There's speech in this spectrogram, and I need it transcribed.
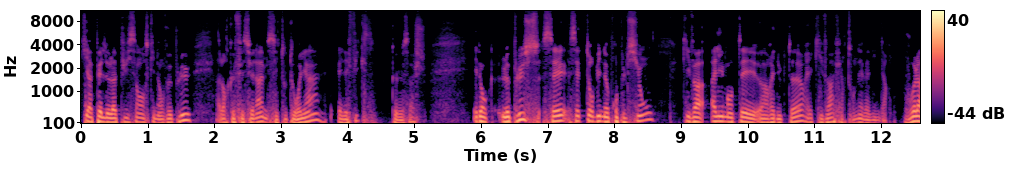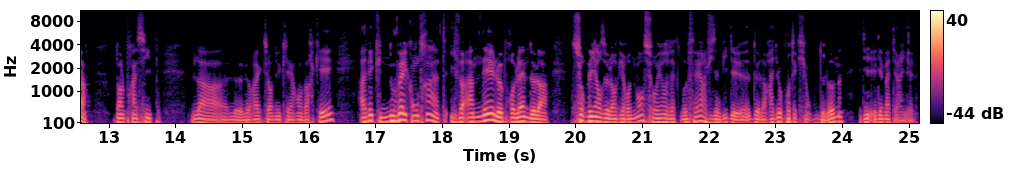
qui appelle de la puissance, qui n'en veut plus, alors que Fessenheim, c'est tout ou rien, elle est fixe, que je sache. Et donc, le plus, c'est cette turbine de propulsion qui va alimenter un réducteur et qui va faire tourner la ligne d'arbre. Voilà, dans le principe, le, réacteur nucléaire embarqué, avec une nouvelle contrainte. Il va amener le problème de la surveillance de l'environnement, surveillance de l'atmosphère vis-à-vis de, la radioprotection de l'homme et, des matériels.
